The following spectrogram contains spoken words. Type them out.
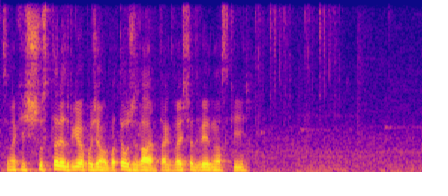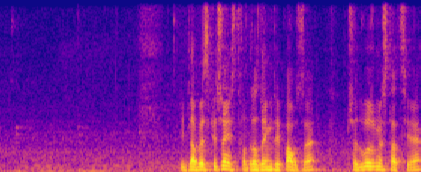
Są jakieś szóstery drugiego poziomu, bo te używałem, tak? 22 jednostki. I dla bezpieczeństwa, teraz dajmy tutaj pauzę. Przedłużmy stację.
